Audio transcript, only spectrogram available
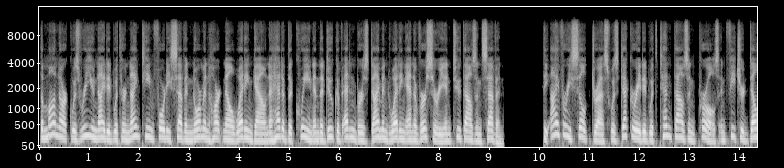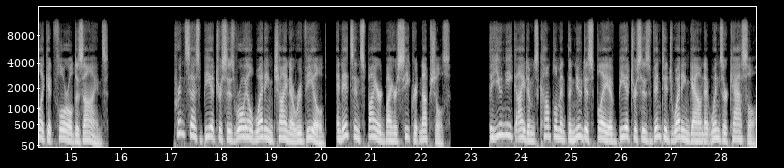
The monarch was reunited with her 1947 Norman Hartnell wedding gown ahead of the Queen and the Duke of Edinburgh's diamond wedding anniversary in 2007. The ivory silk dress was decorated with 10,000 pearls and featured delicate floral designs. Princess Beatrice's royal wedding china revealed, and it's inspired by her secret nuptials. The unique items complement the new display of Beatrice's vintage wedding gown at Windsor Castle.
